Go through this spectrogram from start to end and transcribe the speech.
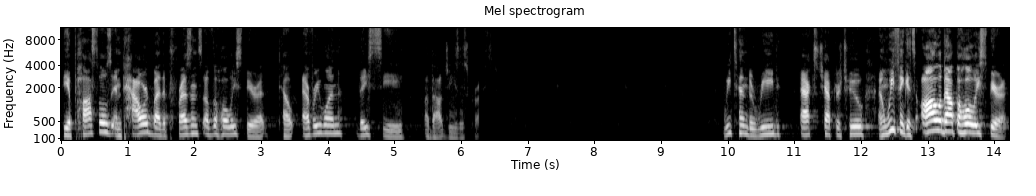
The apostles, empowered by the presence of the Holy Spirit, tell everyone they see about Jesus Christ. We tend to read Acts chapter 2 and we think it's all about the Holy Spirit.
